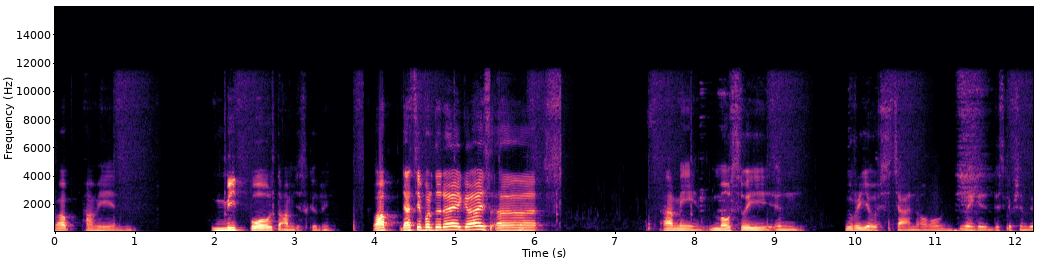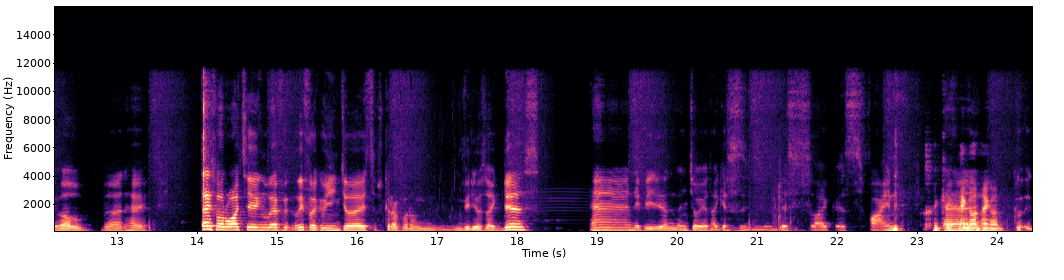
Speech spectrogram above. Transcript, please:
Well, I mean, meatball. I'm just kidding. Well, that's it for today, guys. Uh, I mean, mostly in Rio's channel. Link in the description below. But hey, thanks for watching. Leave, leave a like if you enjoy. Subscribe for videos like this. And if you didn't enjoy it, I guess dislike is fine. Okay, hang on, hang on. Qu-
